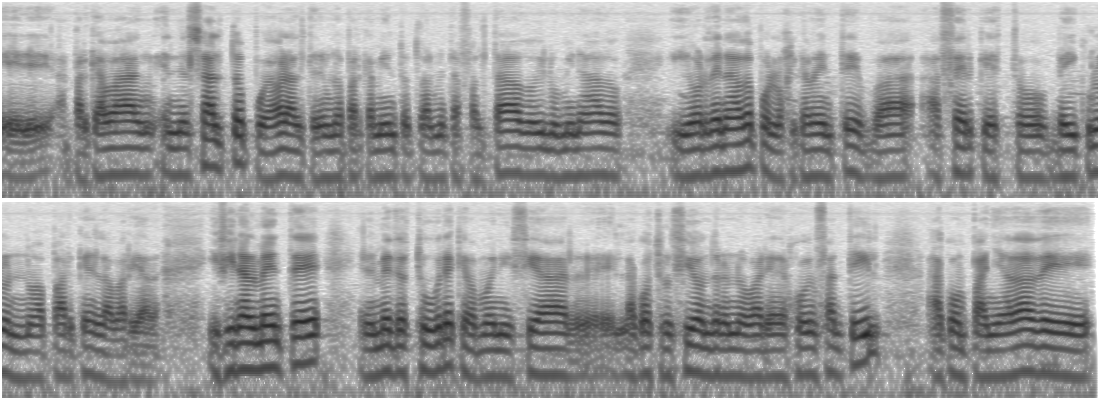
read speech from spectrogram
eh, aparcaban en el salto, pues ahora al tener un aparcamiento totalmente asfaltado, iluminado y ordenado, pues lógicamente va a hacer que estos vehículos no aparquen en la barriada. Y finalmente, en el mes de octubre, que vamos a iniciar eh, la construcción de una nueva área de juego infantil, acompañada de,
